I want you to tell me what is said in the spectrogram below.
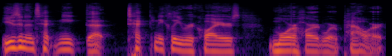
using a technique that technically requires more hardware power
